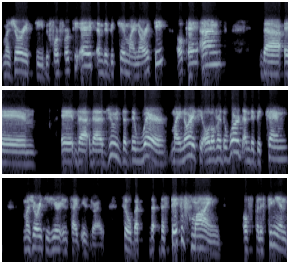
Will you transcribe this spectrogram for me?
majority before 48 and they became minority, okay, and the um, uh, the the Jews that they were minority all over the world and they became majority here inside Israel. So, but the, the state of mind of Palestinians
